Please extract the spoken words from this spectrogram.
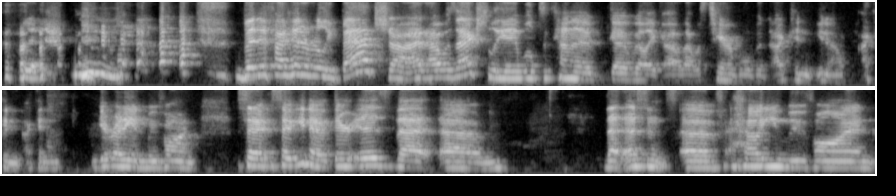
But, but if I hit a really bad shot, I was actually able to kind of go be like, "Oh, that was terrible," but I can, you know, I can, I can get ready and move on. So, so you know, there is that. Um, that essence of how you move on,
